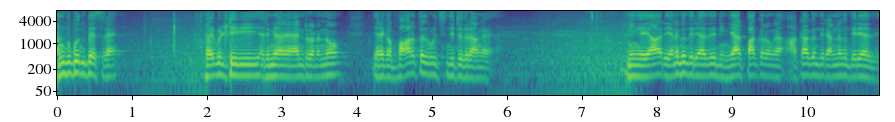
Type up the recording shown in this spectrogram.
அன்புக்கு வந்து பேசுகிறேன் பைபிள் டிவி அருமையான ஆண்ட்ரோ அண்ணனும் எனக்கு பாரத்தை கொடுத்து செஞ்சிட்ருக்குறாங்க நீங்கள் யார்? எனக்கும் தெரியாது. நீங்கள் யார் பார்க்குறவங்க அக்காவுக்கும் தெரியும் அண்ணனுக்கும் தெரியாது.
